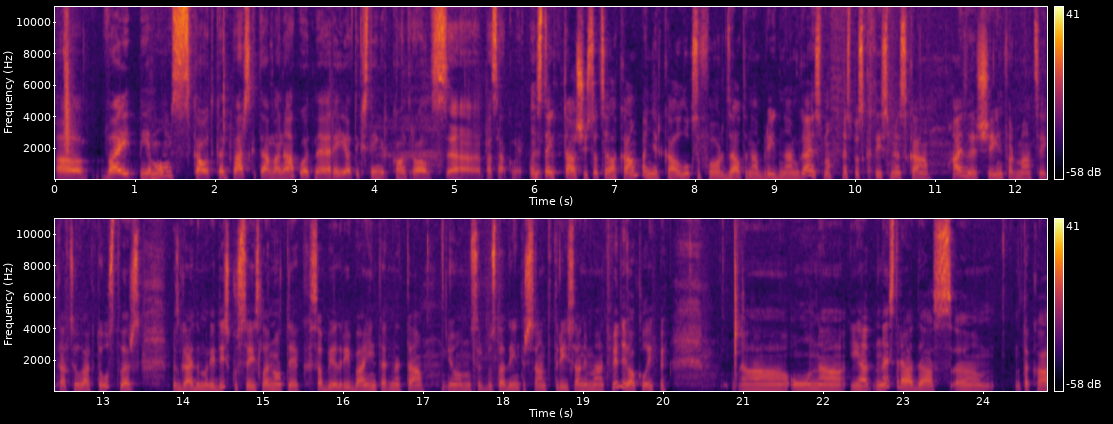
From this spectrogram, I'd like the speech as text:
Uh, vai pie mums kaut kad pārskatāmā nākotnē arī jau tik stingri kontrolas uh, pasākumi ir? Es teiktu, tā šī sociālā kampaņa ir kā luksofora dzeltenā brīdinājuma gaisma. Mēs paskatīsimies, kā aizies šī informācija, kā cilvēki to uztvers. Mēs gaidām arī diskusijas, lai notiek sabiedrībā, internetā, jo mums ir būs tādi interesanti trīs animēti videoklipi. Uh, un, uh, ja nestrādās uh, kā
